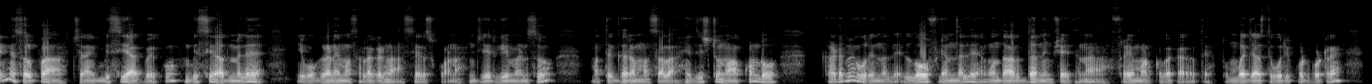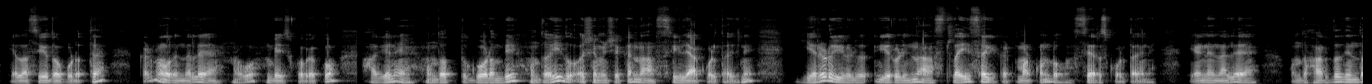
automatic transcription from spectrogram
ಎಣ್ಣೆ ಸ್ವಲ್ಪ ಚೆನ್ನಾಗಿ ಬಿಸಿ ಆಗಬೇಕು. ಬಿಸಿ ಆದಮೇಲೆ ಈ ಒಗ್ಗರಣೆ ಮಸಾಲೆಗಳನ್ನ ಸೇರಿಸ್ಕೊಳ್ಳೋಣ. ಜೀರಿಗೆ, ಮೆಣಸು ಮತ್ತು ಗರಂ ಮಸಾಲ. ಇದಿಷ್ಟನ್ನು ಹಾಕ್ಕೊಂಡು ಕಡಿಮೆ ಊರಿನಲ್ಲಿ, ಲೋ ಫ್ಲೇಮ್ನಲ್ಲಿ ಒಂದು ಅರ್ಧ ನಿಮಿಷ ಇದನ್ನು ಫ್ರೈ ಮಾಡ್ಕೋಬೇಕಾಗುತ್ತೆ. ತುಂಬ ಜಾಸ್ತಿ ಉರಿ ಕೊಟ್ಬಿಟ್ರೆ ಎಲ್ಲ ಸೀದೋಗ್ಬಿಡುತ್ತೆ. ಕಡಿಮೆ ಊರಿನಲ್ಲೇ ನಾವು ಬೇಯಿಸ್ಕೋಬೇಕು. ಹಾಗೆಯೇ ಒಂದು ಹತ್ತು ಗೋಡಂಬಿ, ಒಂದು ಐದು ಹಸಿಮೆಣಸಿಕಾಯನ್ನ ಸೀಳಿ ಹಾಕ್ಕೊಳ್ತಾ ಇದ್ದೀನಿ. ಎರಡು ಈರುಳ್ಳಿ, ಈರುಳ್ಳಿನ ಸ್ಲೈಸಾಗಿ ಕಟ್ ಮಾಡಿಕೊಂಡು ಸೇರಿಸ್ಕೊಳ್ತಾ ಇದ್ದೀನಿ ಎಣ್ಣೆನಲ್ಲೇ ಒಂದು ಅರ್ಧದಿಂದ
